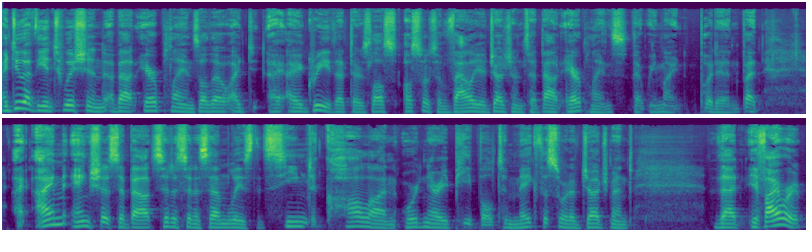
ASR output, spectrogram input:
I do have the intuition about airplanes, although I, I, I agree that there's all, all, sorts of value judgments about airplanes that we might put in. But I, am anxious about citizen assemblies that seem to call on ordinary people to make the sort of judgment that if I were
